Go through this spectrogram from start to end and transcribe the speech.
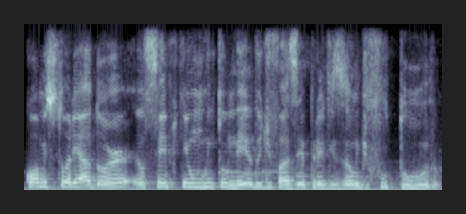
como historiador, eu sempre tenho muito medo de fazer previsão de futuro.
